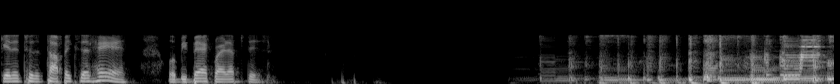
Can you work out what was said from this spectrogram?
get into the topics at hand. We'll be back right after this. was the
